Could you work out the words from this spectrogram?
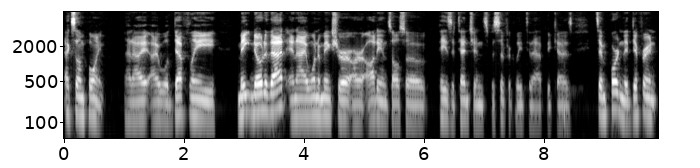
Excellent point and I, I will definitely make note of that and i want to make sure our audience also pays attention specifically to that because it's important that different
